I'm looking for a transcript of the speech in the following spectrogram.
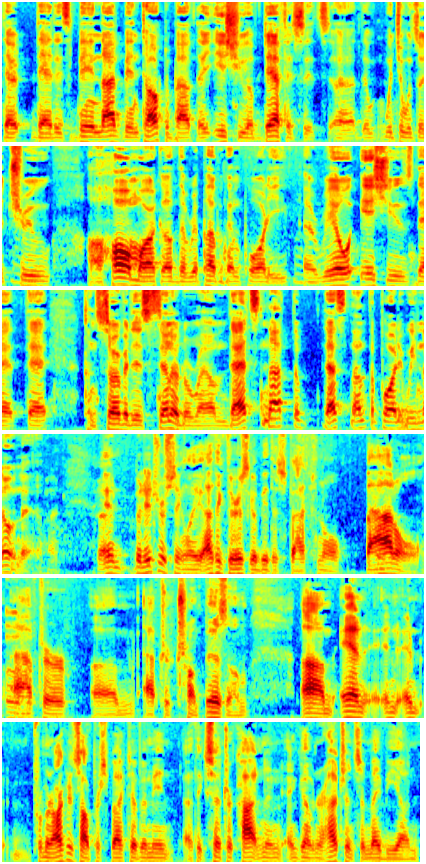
that that has been not been talked about the issue of deficits, uh, the, which was a true uh, hallmark of the Republican Party, uh, real issues that that conservatives centered around. That's not the that's not the party we know now. Right. And, but interestingly, I think there is going to be this factional battle mm-hmm. after um, after Trumpism. Um, and, and, and, from an Arkansas perspective, I mean, I think Senator Cotton and, and Governor Hutchinson may be on,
